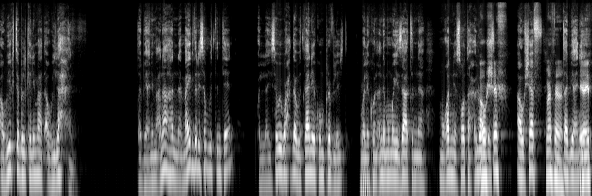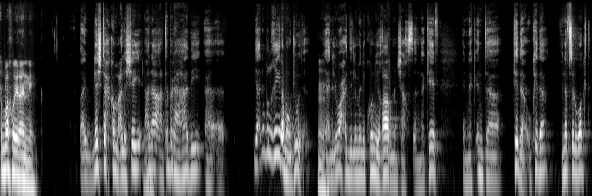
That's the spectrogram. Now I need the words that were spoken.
أو يكتب الكلمات أو يلحن طيب يعني معناها إنه ما يقدر يسوي الثنتين؟ ولا يسوي واحدة والثانيه يكون بريفليجد ولا يكون عنده مميزات إنه مغني صوته حلو أو شيف. أو شيف. مثلا. طيب يعني يطبخ ويغني. طيب ليش تحكم على شيء؟ أنا أعتبرها هذه آه، آه، يعني والغيرة موجودة. م. يعني الواحد لما يكون يغار من شخص إنه كيف؟ إنك أنت كذا وكذا في نفس الوقت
